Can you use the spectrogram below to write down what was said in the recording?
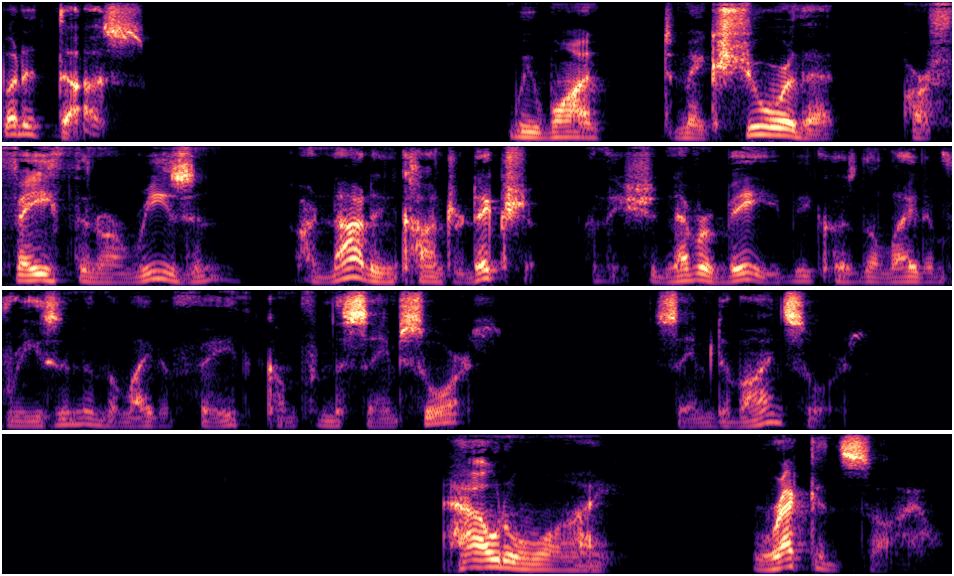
But it does. We want to make sure that our faith and our reason are not in contradiction, and they should never be, because the light of reason and the light of faith come from the same source, same divine source. How do I reconcile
